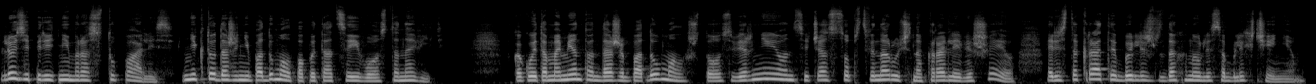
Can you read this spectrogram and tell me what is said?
Люди перед ним расступались, никто даже не подумал попытаться его остановить. Какой-то момент он даже подумал, что сверни он сейчас собственноручно королеве шею, аристократы бы лишь вздохнули с облегчением.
